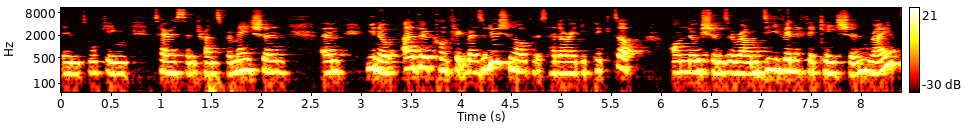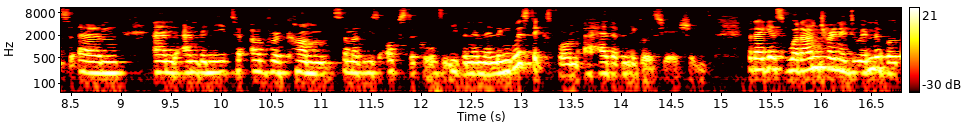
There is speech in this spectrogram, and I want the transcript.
in talking terrorist and transformation. Um, you know, other conflict resolution authors had already picked up on notions around devilification, right? Um, and, and the need to overcome some of these obstacles, even in the linguistics form, ahead of negotiations. But I guess what I'm trying to do in the book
